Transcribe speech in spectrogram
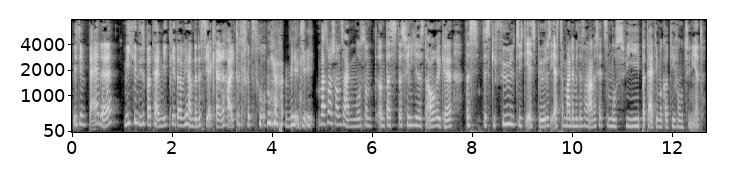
wir sind beide nicht in dieser Partei Mitglied, aber wir haben da eine sehr klare Haltung dazu. Ja, wirklich. Was man schon sagen muss, und, und das, das finde ich das Traurige, dass das Gefühl sich die SPÖ das erste Mal damit auseinandersetzen muss, wie Parteidemokratie funktioniert.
